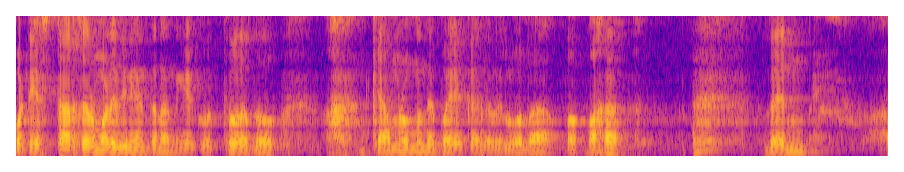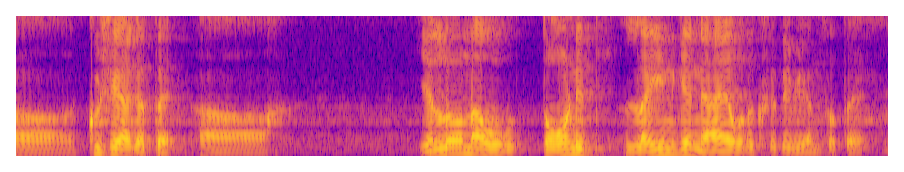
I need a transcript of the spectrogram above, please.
ಬಟ್ ಎಷ್ಟು ಟಾರ್ಚರ್ ಮಾಡಿದ್ದೀನಿ ಅಂತ ನನಗೆ ಗೊತ್ತು ಅದು. ಕ್ಯಾಮ್ರಾ ಮುಂದೆ ಬಯೋಕ್ಕಾಗೋದಿಲ್ವಲ್ಲ, ಪಾಪ. ದೆನ್ ಖುಷಿ ಆಗತ್ತೆ. ಎಲ್ಲೋ ನಾವು ತೊಗೊಂಡಿದ್ದ ಲೈನ್ಗೆ ನ್ಯಾಯ ಒದಗಿಸಿದ್ದೀವಿ ಅನಿಸುತ್ತೆ.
